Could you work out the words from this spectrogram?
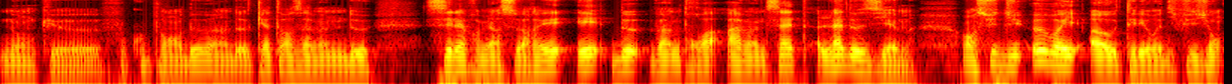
donc euh, faut couper en deux, hein, de 14 à 22 c'est la première soirée, et de 23 à 27 la deuxième. Ensuite du Away Out et les rediffusions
